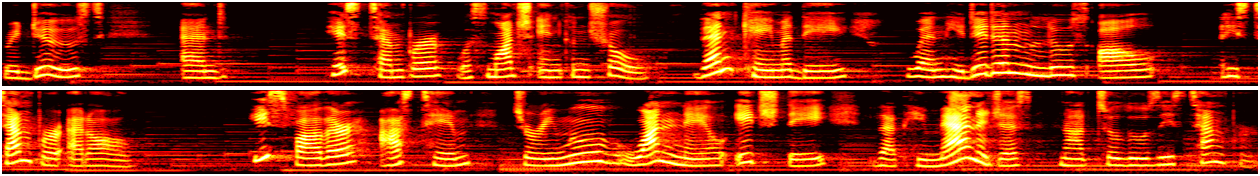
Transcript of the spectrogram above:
reduced and his temper was much in control. Then came a day when he didn't lose all his temper at all. His father asked him to remove one nail each day that he manages not to lose his temper.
